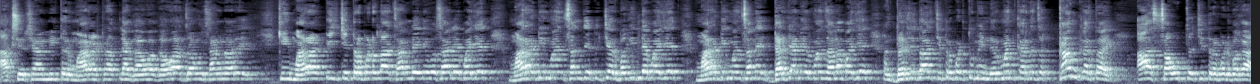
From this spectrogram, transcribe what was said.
अक्षरशः मी तर महाराष्ट्रातल्या गावागावात जाऊन सांगणार आहे की मराठी चित्रपटाला चांगले दिवस आले पाहिजेत. मराठी माणसांचे पिक्चर बघितले पाहिजेत. मराठी माणसाने दर्जा निर्माण झाला पाहिजे. आणि दर्जेदार चित्रपट तुम्ही निर्माण करण्याचं काम करताय. आज साऊथचं चित्रपट बघा.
